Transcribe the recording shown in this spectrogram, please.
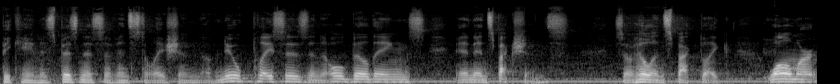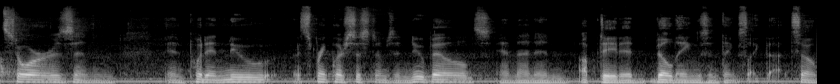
became his business of installation of new places and old buildings and inspections. So he'll inspect like Walmart stores and and put in new sprinkler systems in new builds and then in updated buildings and things like that. So,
